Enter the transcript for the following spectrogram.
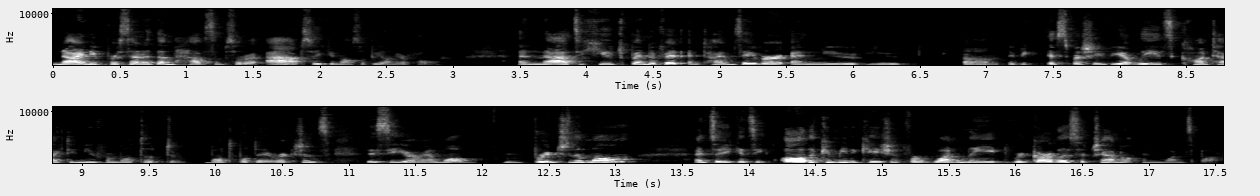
90% of them have some sort of app, so you can also be on your phone. And that's a huge benefit and time saver. And you, you, um, if you, especially if you have leads contacting you from multiple multiple directions, the CRM will bridge them all and so you can see all the communication for one lead, regardless of channel, in one spot.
